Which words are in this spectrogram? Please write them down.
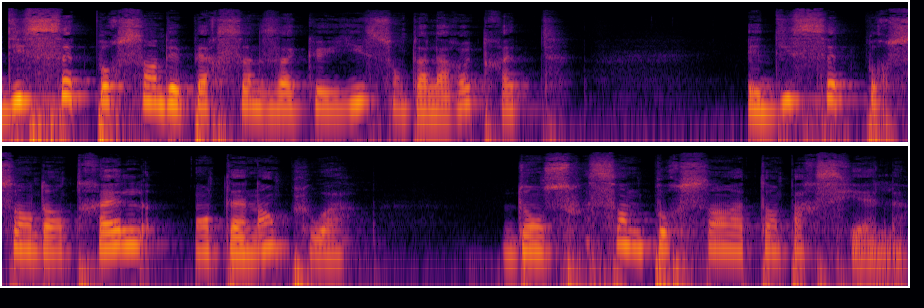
17% des personnes accueillies sont à la retraite et 17% d'entre elles ont un emploi, dont 60% à temps partiel.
